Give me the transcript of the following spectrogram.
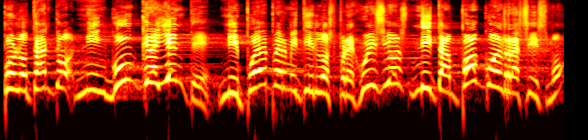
Por lo tanto, ningún creyente ni puede permitir los prejuicios ni tampoco el racismo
